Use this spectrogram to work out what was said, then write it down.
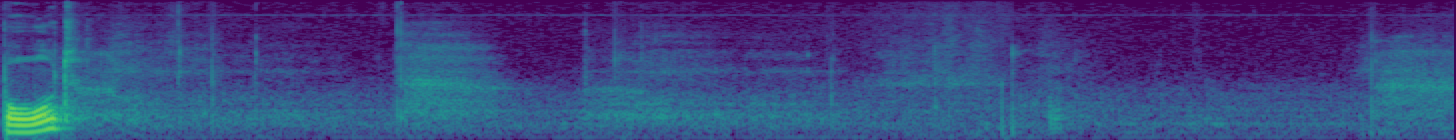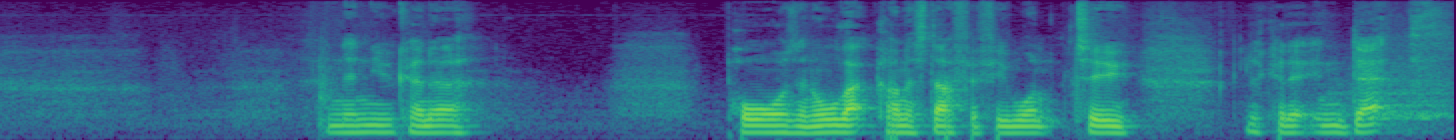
board and then you can uh, pause and all that kind of stuff if you want to look at it in depth.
